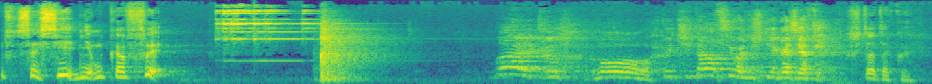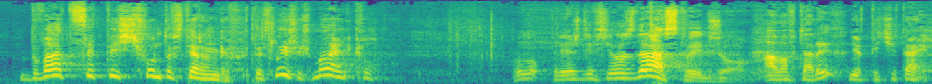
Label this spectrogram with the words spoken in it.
в соседнем кафе. Майкл, ты читал сегодняшние газеты? Что такое? 20 тысяч фунтов стерлингов. Ты слышишь, Майкл? Ну, прежде всего, здравствуй, Джо. А во-вторых, Нет, ты читай.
